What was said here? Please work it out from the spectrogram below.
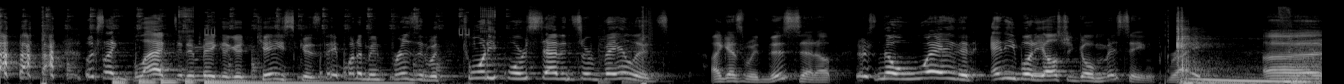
looks like Black didn't make a good case because they put him in prison with 24 7 surveillance. I guess with this setup, there's no way that anybody else should go missing, right? Uh,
